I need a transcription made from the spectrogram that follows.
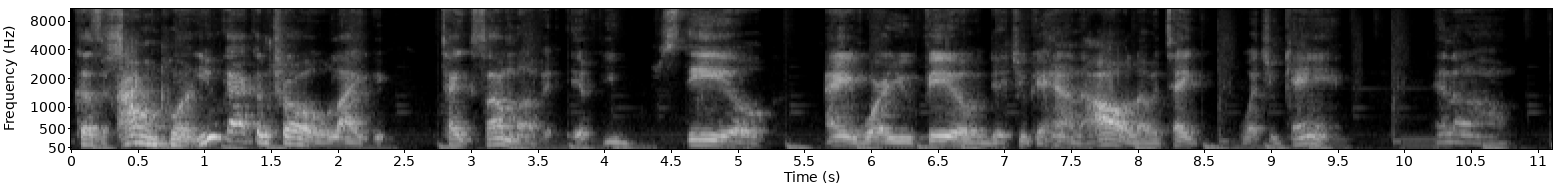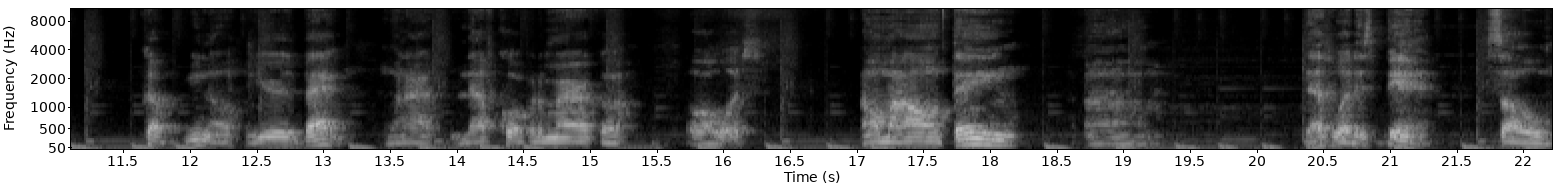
because it's So important. You got control. Like, take some of it. If you still ain't where you feel that you can handle all of it, take what you can. And um, couple, you know, years back when I left corporate America or was on my own thing, um, that's what it's been. So,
